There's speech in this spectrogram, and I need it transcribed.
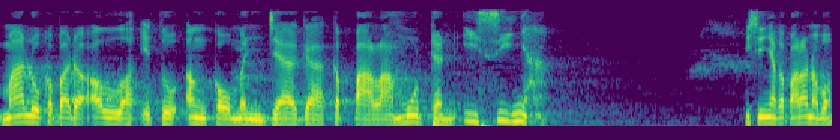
Malu kepada Allah itu engkau menjaga kepalamu dan isinya. Isinya kepala nopo?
